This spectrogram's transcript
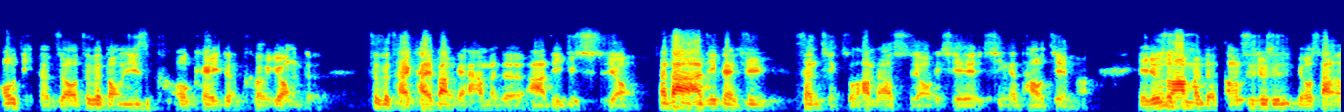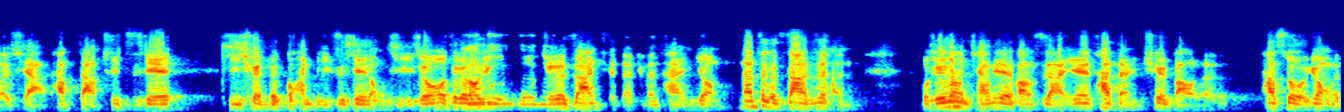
audit 之后，这个东西是 OK 的、可用的，这个才开放给他们的 RD 去使用。那当然 RD 可以去申请说他们要使用一些新的套件嘛，也就是说他们的方式就是由上而下，top down 去直接集权的管理这些东西，说哦这个东西我觉得是安全的，你们才能用。那这个当然是很，我觉得很强烈的方式啊，因为它等于确保了它所有用的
